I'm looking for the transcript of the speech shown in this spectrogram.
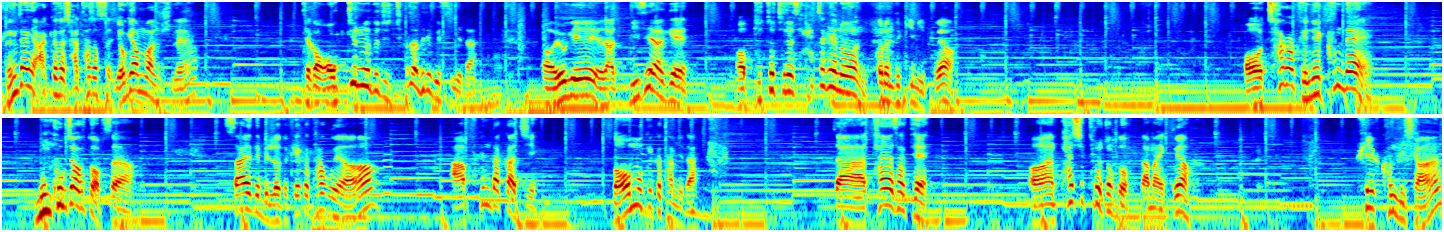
굉장히 아껴서 잘 타셨어요. 여기 한번 봐주실래요? 제가 억지로라도 지금 찾아드리고 있습니다. 어, 여기 아주 미세하게 어, 붓터치를 살짝 해놓은 그런 느낌이 있고요. 어, 차가 굉장히 큰데 문콕 자국도 없어요. 사이드 밀러도 깨끗하고요. 앞 펜다까지 너무 깨끗합니다. 자, 타이어 상태 어, 한 80% 정도 남아 있고요. 휠 컨디션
